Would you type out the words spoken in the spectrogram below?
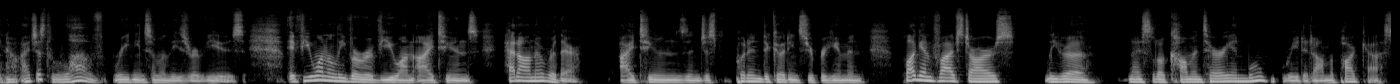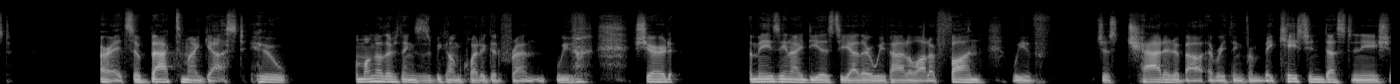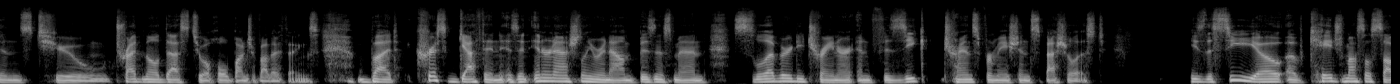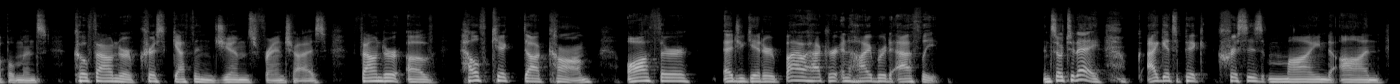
you know, I just love reading some of these reviews. If you want to leave a review on iTunes, head on over there, iTunes, and just put in Decoding Superhuman, plug in five stars, leave a nice little commentary, and we'll read it on the podcast. All right, so back to my guest, who, among other things, has become quite a good friend. We've shared amazing ideas together. We've had a lot of fun. We've just chatted about everything from vacation destinations to treadmill desks to a whole bunch of other things. But Chris Gethin is an internationally renowned businessman, celebrity trainer, and physique transformation specialist. He's the CEO of Kaged Muscle Supplements, co founder of Chris Gethin Gyms franchise, founder of healthkick.com, author, educator, biohacker, and hybrid athlete. And so today, I get to pick Chris's mind on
